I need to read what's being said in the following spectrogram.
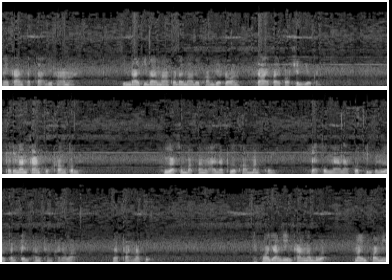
ในการจับจ่ายหรือหามาสิ่งใดที่ได้มาก็ได้มาด้วยความเดือดร้อนจ่ายไปก็เช่นเดียวกัน เพราะฉะนั้นการปกครองตน เพื่อสมบัติทั้งหลายและเพื่อความมั่นคงแก่ตนในอนาคตจึงเป็นเรื่องจำเป็นทั้งทางคารวะและทางนักบวชแต่เพราะอย่างยิ่งทางนักบวชไม่ค่อยมี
